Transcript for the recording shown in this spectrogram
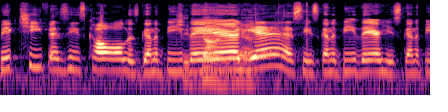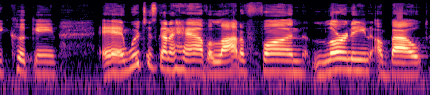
Big Chief, as he's called, is going to be Chief there. Dunn, yeah. Yes, he's going to be there. He's going to be cooking. And we're just going to have a lot of fun learning about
